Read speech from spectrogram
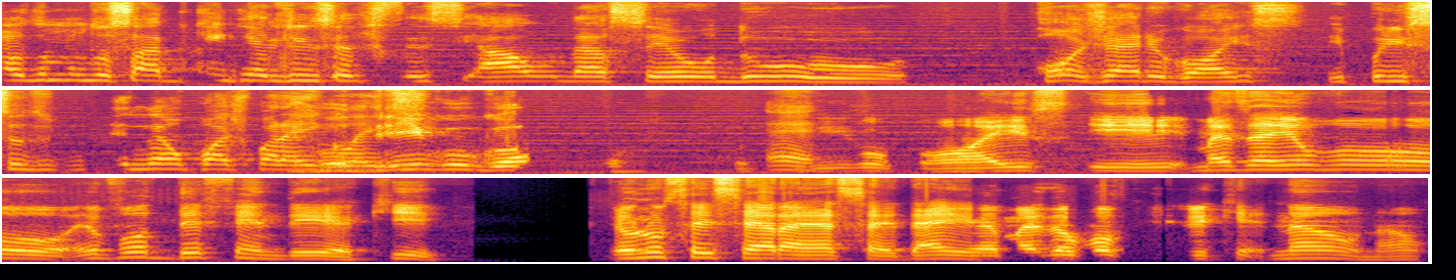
Todo mundo sabe que inteligência artificial nasceu do Rogério Góes e por isso não pode parar em inglês. Rodrigo Go... É. Rodrigo Góes e mas aí eu vou eu vou defender aqui. Eu não sei se era essa a ideia, mas eu vou fingir que não, não.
